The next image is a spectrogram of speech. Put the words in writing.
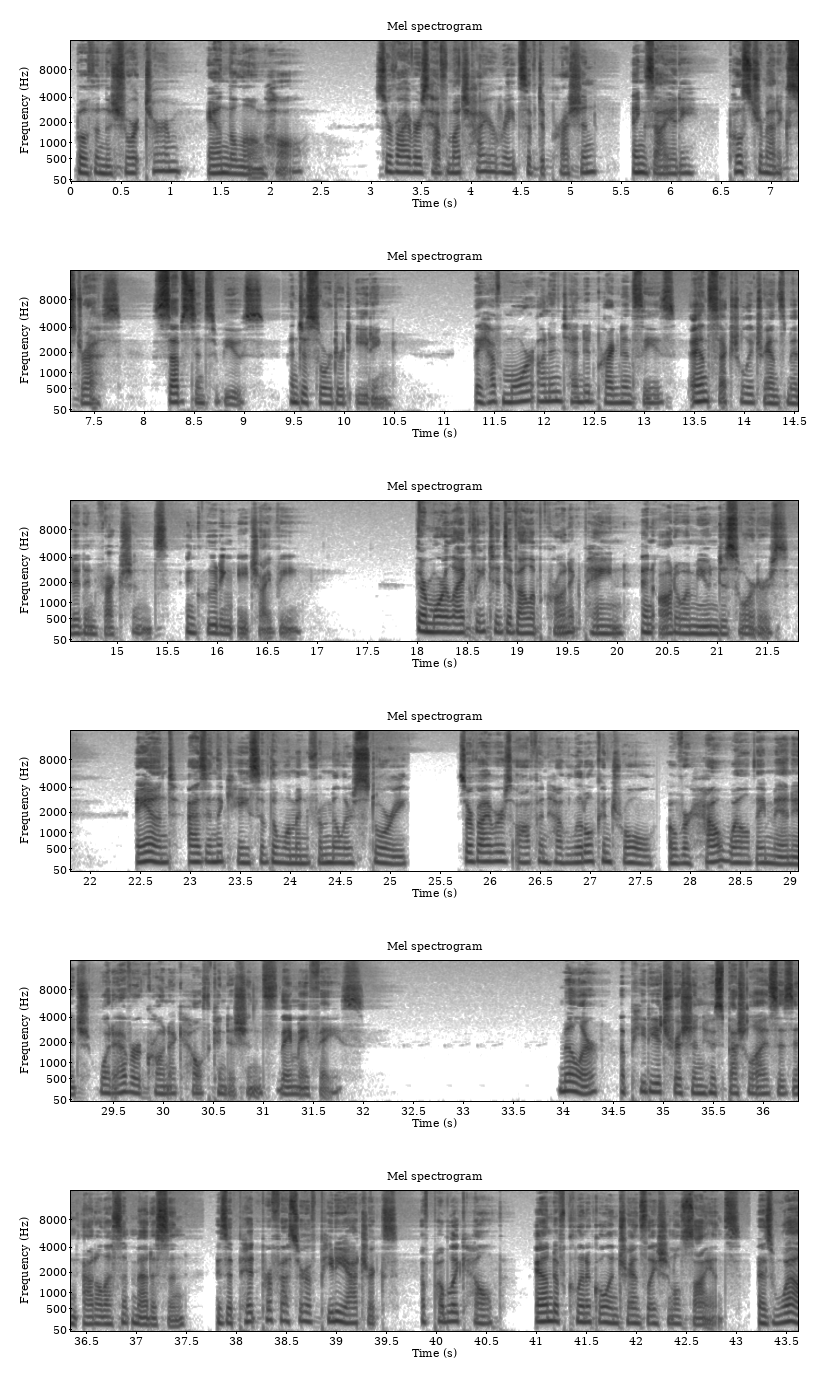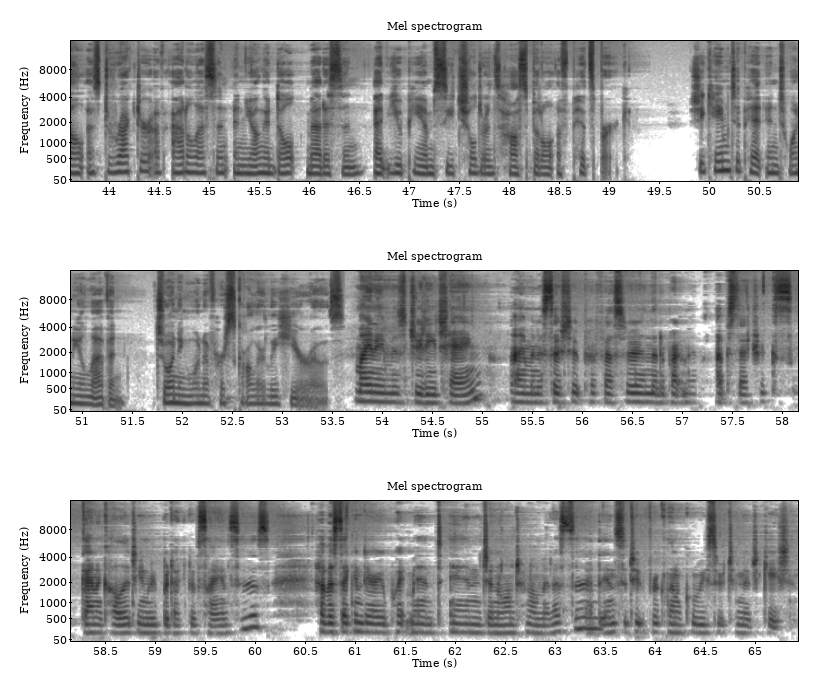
both in the short term and the long haul survivors have much higher rates of depression, anxiety, post traumatic stress, substance abuse, and disordered eating. They have more unintended pregnancies and sexually transmitted infections, including HIV. They're more likely to develop chronic pain and autoimmune disorders. And, as in the case of the woman from Miller's story, survivors often have little control over how well they manage whatever chronic health conditions they may face. Miller, a pediatrician who specializes in adolescent medicine, is a Pitt Professor of Pediatrics, of Public Health, and of Clinical and Translational Science, as well as Director of Adolescent and Young Adult Medicine at UPMC Children's Hospital of Pittsburgh. She came to Pitt in 2011 joining one of her scholarly heroes. My name is Judy Chang. I'm an associate professor in the Department of Obstetrics, Gynecology, and Reproductive Sciences. Have a secondary appointment in general internal medicine at the Institute for Clinical Research and Education.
